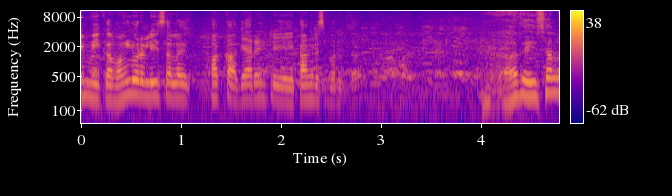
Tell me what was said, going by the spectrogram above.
ನಿಮ್ಮ ಈಗ ಮಂಗಳೂರಲ್ಲಿ ಈ ಸಲ ಪಕ್ಕ ಗ್ಯಾರಂಟಿ ಕಾಂಗ್ರೆಸ್ ಬರುತ್ತೆ? ಅದು ಈ ಸಲ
